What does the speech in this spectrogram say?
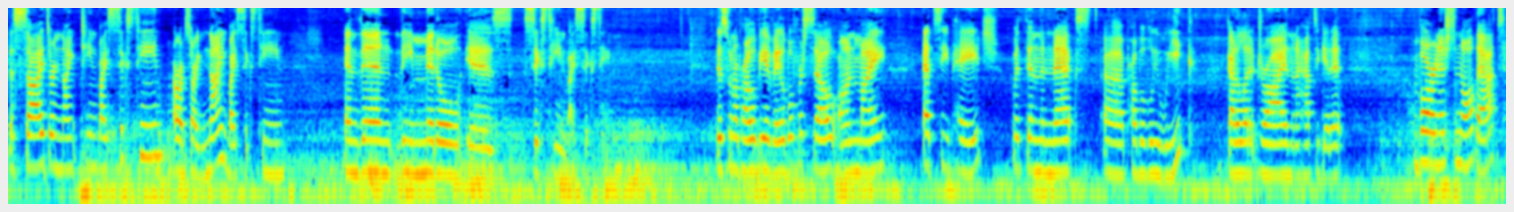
The sides are 19 by 16, or I'm sorry, 9 by 16. And then the middle is 16 by 16. This one will probably be available for sale on my Etsy page within the next uh, probably week. Got to let it dry and then I have to get it varnished and all that.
